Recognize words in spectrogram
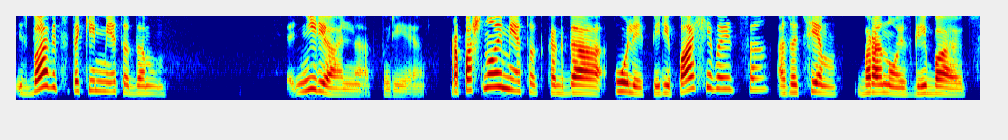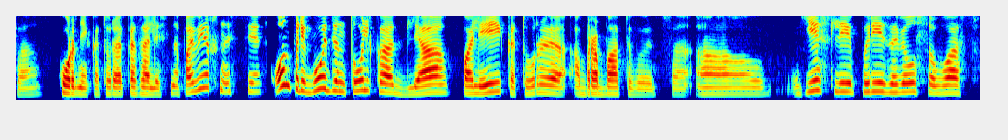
избавиться таким методом нереально от пырея. Пропашной метод, когда поле перепахивается, а затем бараной сгребаются корни, которые оказались на поверхности, он пригоден только для полей, которые обрабатываются. А, если пырей завелся у вас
